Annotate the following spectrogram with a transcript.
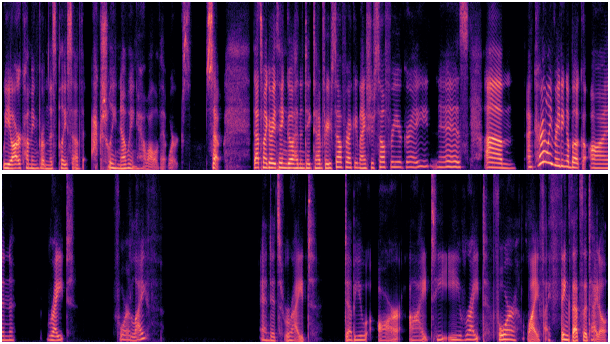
we are coming from this place of actually knowing how all of it works. So, that's my great thing. Go ahead and take time for yourself, recognize yourself for your greatness. Um, I'm currently reading a book on write for life, and it's write W R I T E, write for life. I think that's the title.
